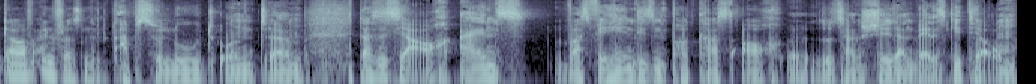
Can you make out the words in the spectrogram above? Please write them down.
darauf Einfluss nimmt. Absolut. Und ähm, das ist ja auch eins, was wir hier in diesem Podcast auch äh, sozusagen schildern werden. Es geht ja um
